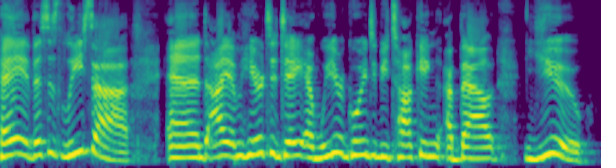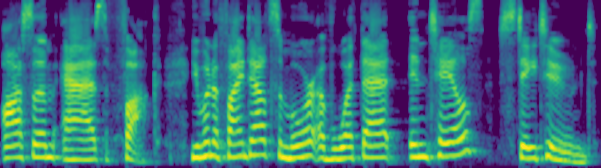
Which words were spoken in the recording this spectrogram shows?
Hey, this is Lisa, and I am here today, and we are going to be talking about you, awesome as fuck. You want to find out some more of what that entails? Stay tuned.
